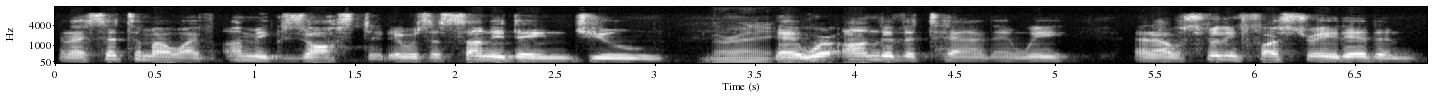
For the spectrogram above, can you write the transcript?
and I said to my wife, I'm exhausted. It was a sunny day in June. Right. And we're under the tent and we, and I was feeling frustrated. And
